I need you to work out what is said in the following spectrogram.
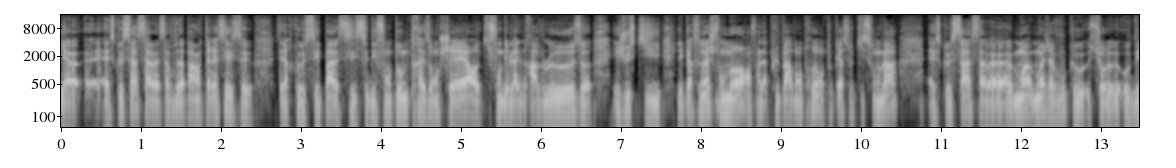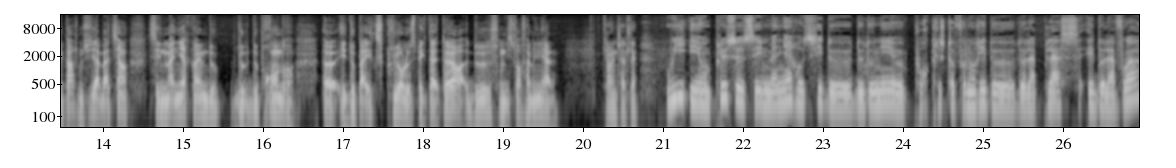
Euh, est-ce que ça, ça, vous a pas intéressé? C'est-à-dire que c'est pas, c'est des fantômes très en chair qui font des blagues graveleuses et juste qui, les personnages sont morts, enfin la plupart d'entre eux, en tout cas ceux qui sont là. Est-ce que ça, ça va Moi, j'avoue que sur au départ, je me suis dit ah bah tiens, c'est une manière quand même de prendre et de pas exclure le spectateur de son histoire familiale. Caroline Châtelet. Oui, et en plus, c'est une manière aussi de, donner euh, pour Christophe Honoré de, la place et de la voix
